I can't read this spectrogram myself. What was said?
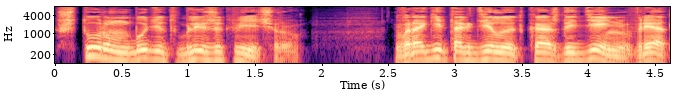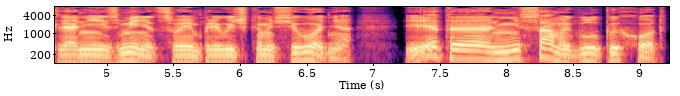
Штурм будет ближе к вечеру. Враги так делают каждый день, вряд ли они изменят своим привычкам сегодня. И это не самый глупый ход.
